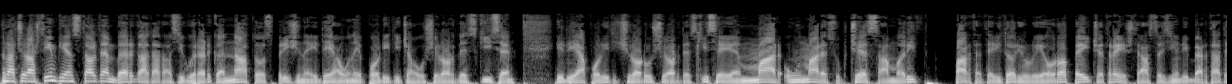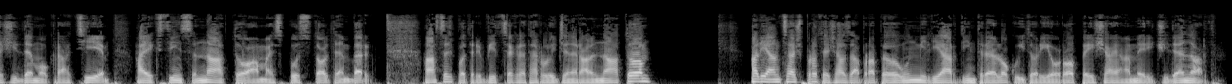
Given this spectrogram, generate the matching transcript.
În același timp, Jens Stoltenberg a dat asigurări că NATO sprijină ideea unei politici a ușilor deschise. Ideea politicilor ușilor deschise e mar, un mare succes, a mărit partea teritoriului Europei ce trăiește astăzi în libertate și democrație, a extins NATO, a mai spus Stoltenberg. Astăzi, potrivit secretarului general NATO, Alianța își protejează aproape un miliard dintre locuitorii Europei și ai Americii de Nord.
